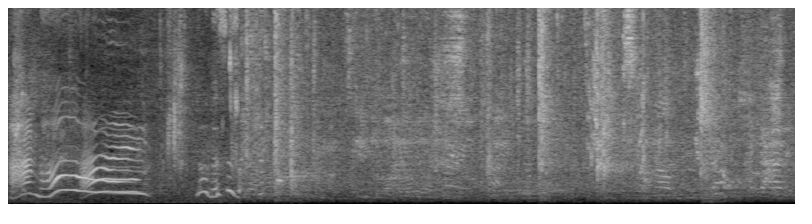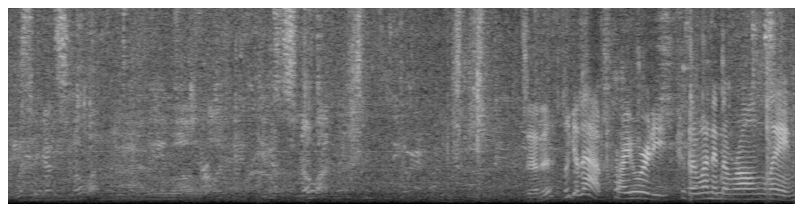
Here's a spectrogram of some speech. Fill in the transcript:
I'm home. Hi. No, this is. Is that it? Look at that priority because I went in the wrong lane.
